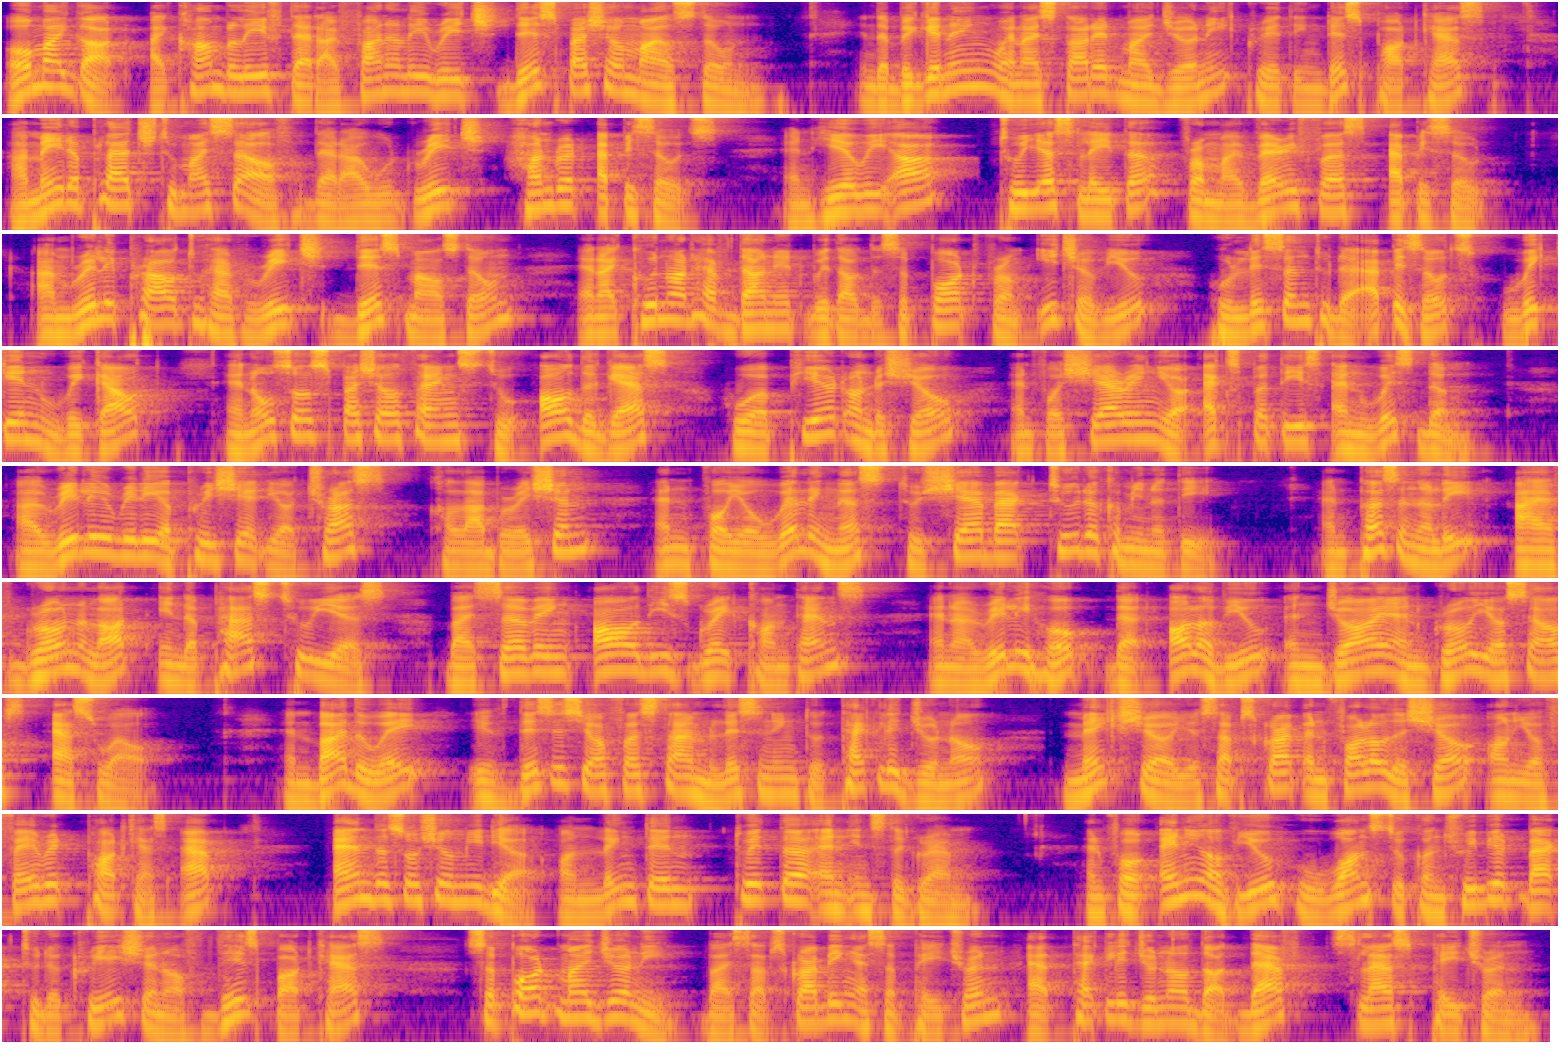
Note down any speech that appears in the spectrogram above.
Oh my god, I can't believe that I finally reached this special milestone. In the beginning, when I started my journey creating this podcast, I made a pledge to myself that I would reach 100 episodes. And here we are, two years later from my very first episode. I'm really proud to have reached this milestone, and I could not have done it without the support from each of you who listen to the episodes week in, week out, and also special thanks to all the guests who appeared on the show and for sharing your expertise and wisdom. I really, really appreciate your trust, collaboration, and for your willingness to share back to the community. And personally, I have grown a lot in the past two years by serving all these great contents, and I really hope that all of you enjoy and grow yourselves as well. And by the way, if this is your first time listening to Tech Lead Journal, make sure you subscribe and follow the show on your favorite podcast app and the social media on LinkedIn, Twitter, and Instagram. And for any of you who wants to contribute back to the creation of this podcast, support my journey by subscribing as a patron at techleadjournal.dev slash patron.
